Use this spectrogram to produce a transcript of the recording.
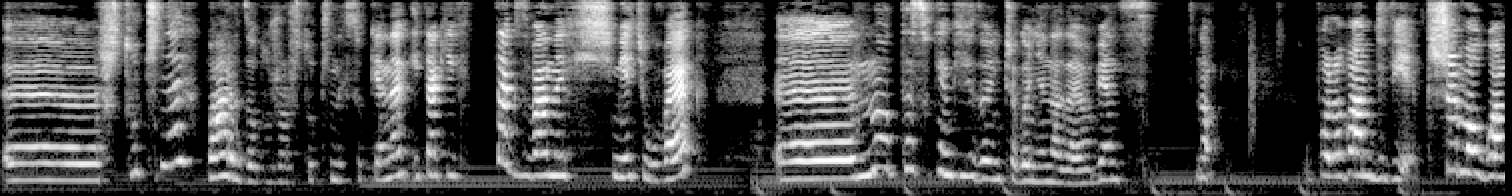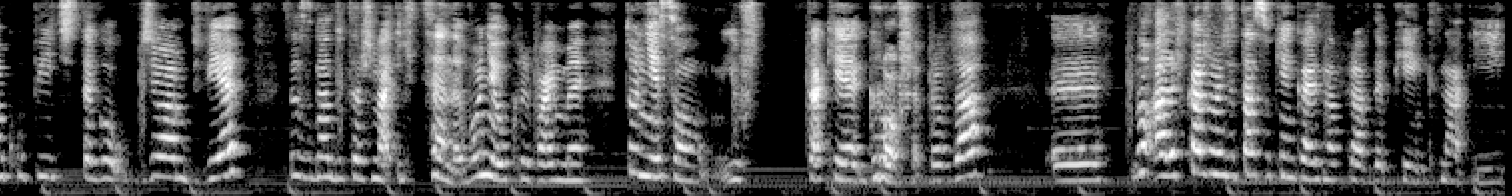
e, sztucznych, bardzo dużo sztucznych sukienek i takich tak zwanych śmieciówek. E, no te sukienki się do niczego nie nadają, więc no upolowałam dwie. Trzy mogłam kupić, tego wzięłam dwie ze względu też na ich cenę, bo nie ukrywajmy, to nie są już takie grosze, prawda? Yy, No ale w każdym razie ta sukienka jest naprawdę piękna i,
